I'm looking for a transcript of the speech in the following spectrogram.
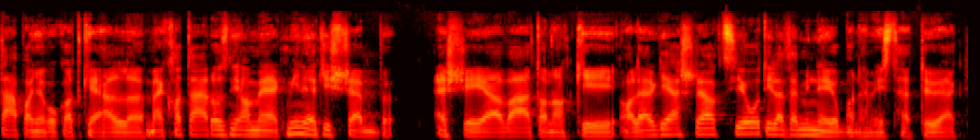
tápanyagokat kell meghatározni, amelyek minél kisebb eséllyel váltanak ki allergiás reakciót, illetve minél jobban emészthetőek.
